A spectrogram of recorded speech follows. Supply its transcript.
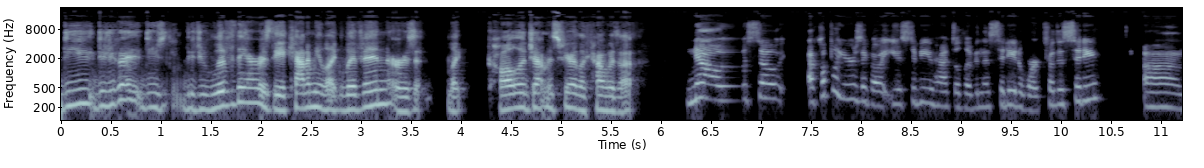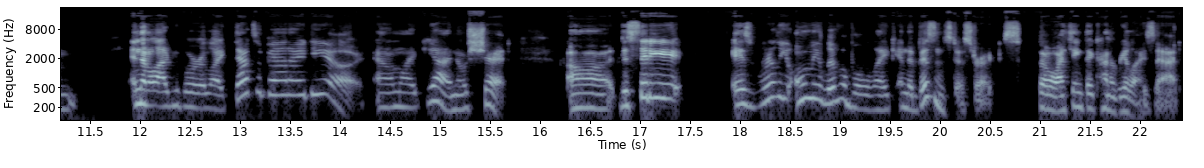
do you did you guys do you, did you live there? Is the academy like live in or is it like college atmosphere? Like how was that? No, so a couple years ago, it used to be you have to live in the city to work for the city. Um, and then a lot of people were like, that's a bad idea. And I'm like, yeah, no shit. Uh, the city is really only livable like in the business districts. So I think they kind of realize that.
